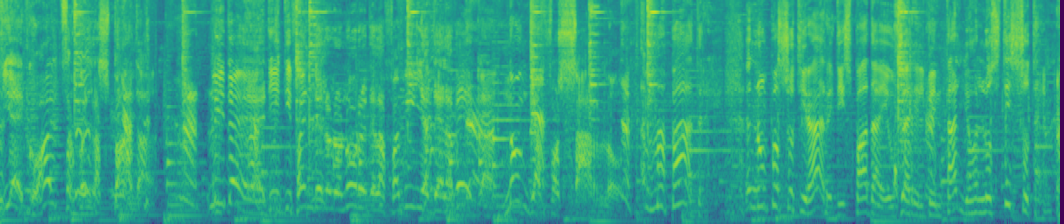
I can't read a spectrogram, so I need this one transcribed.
Diego, alza quella spada! L'idea è di difendere l'onore della famiglia della Vega, non di affossarlo! Ma padre, non posso tirare di spada e usare il ventaglio allo stesso tempo.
